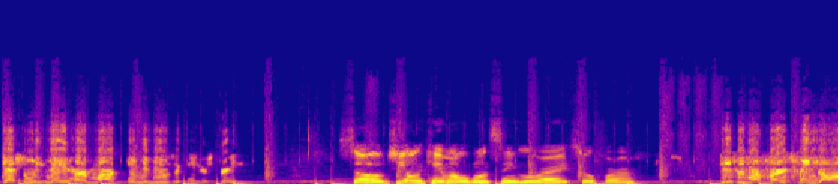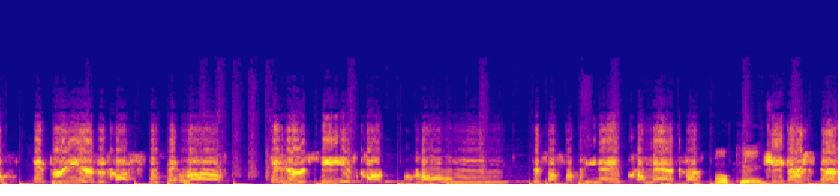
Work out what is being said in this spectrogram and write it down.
definitely made her mark in the music industry. So she only came out with one single, right, so far? This is her first single in three years. It's called Stupid Love. And her CD is called Chrome. It's a funny name, Chromatica. Okay. She, her, her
